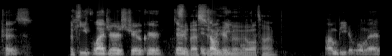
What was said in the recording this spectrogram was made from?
because It's, Heath Ledger is Joker. it's They're- the best it's superhero unbeatable. movie of all time. unbeatable, man.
